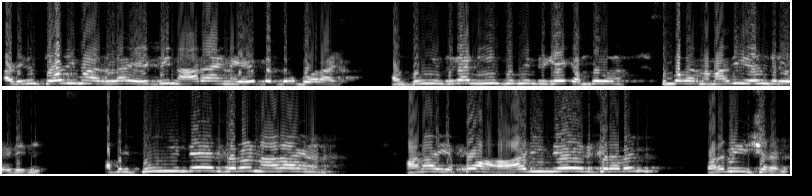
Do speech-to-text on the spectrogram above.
அப்படின்னு தோழிமாரெல்லாம் எழுப்பி நாராயணன் எழுப்புறதுக்கு போறாள். அவன் தூங்கிட்டு இருக்கா நீ தூங்கிட்டு இருக்கே கம்ப கும்பகர்ண மாதிரி எழுந்துரு அப்படின்னு. அப்படி தூங்கிட்டே இருக்கிறவன் நாராயணன். ஆனா எப்போ ஆடிண்டே இருக்கிறவன் பரமேஸ்வரன்.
